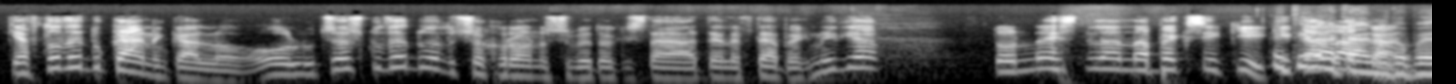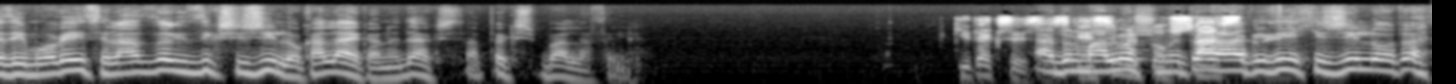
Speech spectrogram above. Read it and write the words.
Και αυτό δεν του κάνει καλό. Ο Λουτσέσκου δεν του έδωσε χρόνο συμμετοχή στα τελευταία παιχνίδια. Τον έστειλαν να παίξει εκεί. Ε, και τι καλά να κάνει, το παιδί μου, ρε, ήθελα να δείξει ζήλο. Καλά έκανε, εντάξει, θα παίξει μπάλα θέλει. Κοίταξε. Αν τον μαλώσουμε τώρα επειδή έχει ζήλο.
